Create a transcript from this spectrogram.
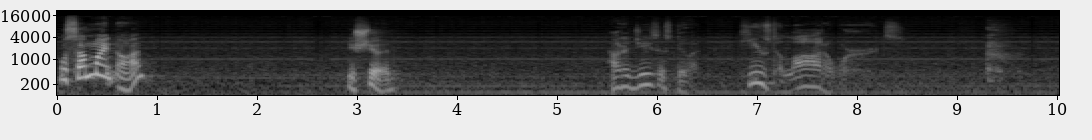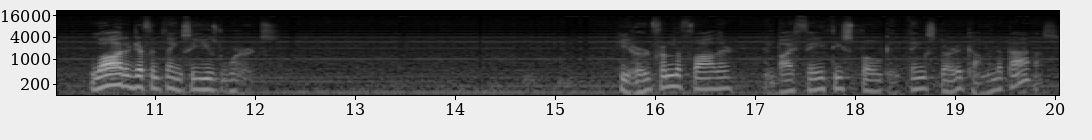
Well, some might not. You should. How did Jesus do it? He used a lot of words. A lot of different things he used words. He heard from the Father, And by faith he spoke, and things started coming to pass.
